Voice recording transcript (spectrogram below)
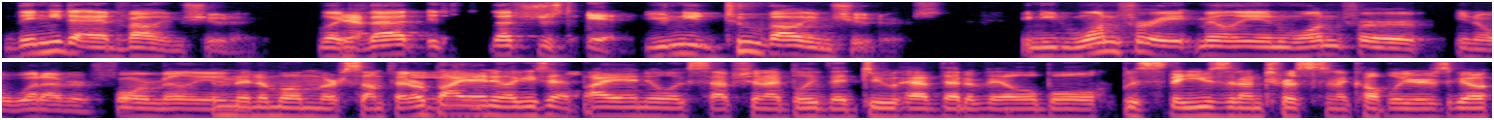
they need to add volume shooting. Like Yeah. that is that's just it. You need two volume shooters. You need one for eight million, one for, you know, whatever, four million. minimum or something, or biannual, like you said, biannual exception. I believe they do have that available because they used it on Tristan a couple years ago.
